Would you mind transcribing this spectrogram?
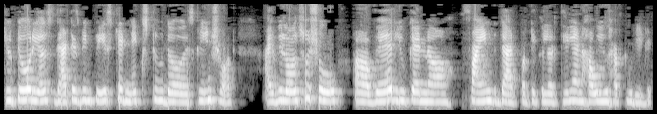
tutorials that has been pasted next to the screenshot I will also show uh, where you can uh, find that particular thing and how you have to read it.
